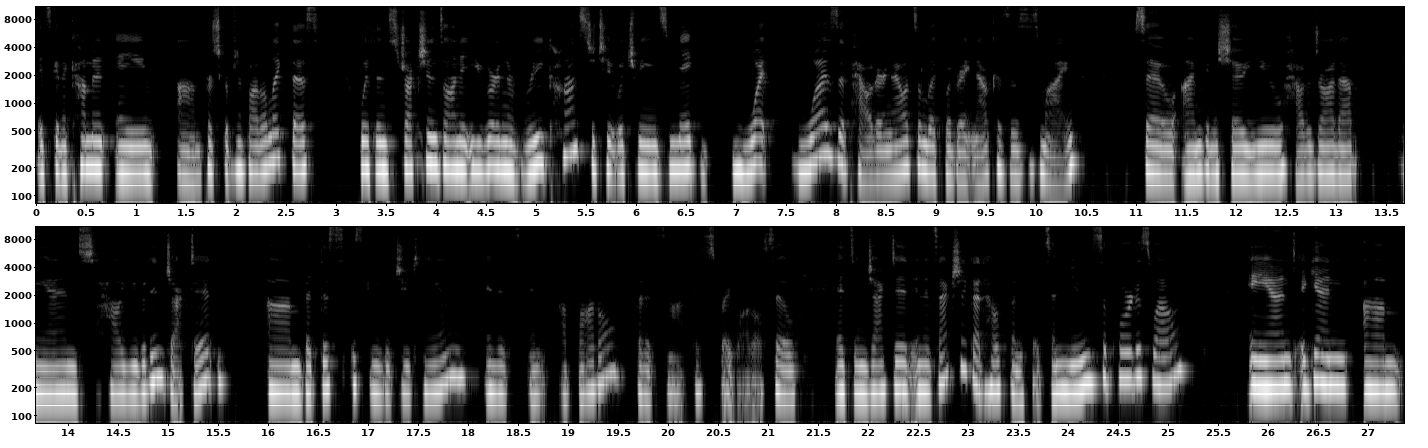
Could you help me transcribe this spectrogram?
It's going to come in a um, prescription bottle like this with instructions on it. You're going to reconstitute, which means make what was a powder. Now it's a liquid right now because this is mine so I'm going to show you how to draw it up and how you would inject it. Um, but this is going to get you tan and it's in a bottle, but it's not a spray bottle. So it's injected and it's actually got health benefits, immune support as well. And again, um,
